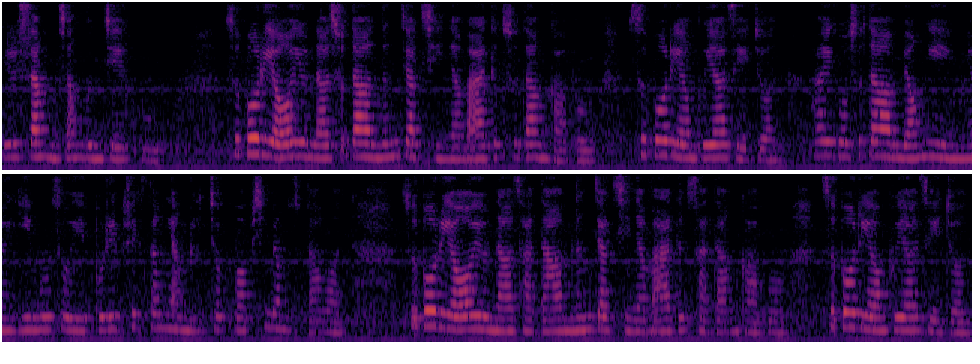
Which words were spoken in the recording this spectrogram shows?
일상무상분제구 수보리 어유나 수다원 능작시념 아득 수다원 가부 수보리언 부야세존 하이고 수다원 명의임류 이무소위 불입색성양 미초법 심영수다원 수보리 어유나 사담 능작시념 아득사담 가부 수보리언 부야세존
